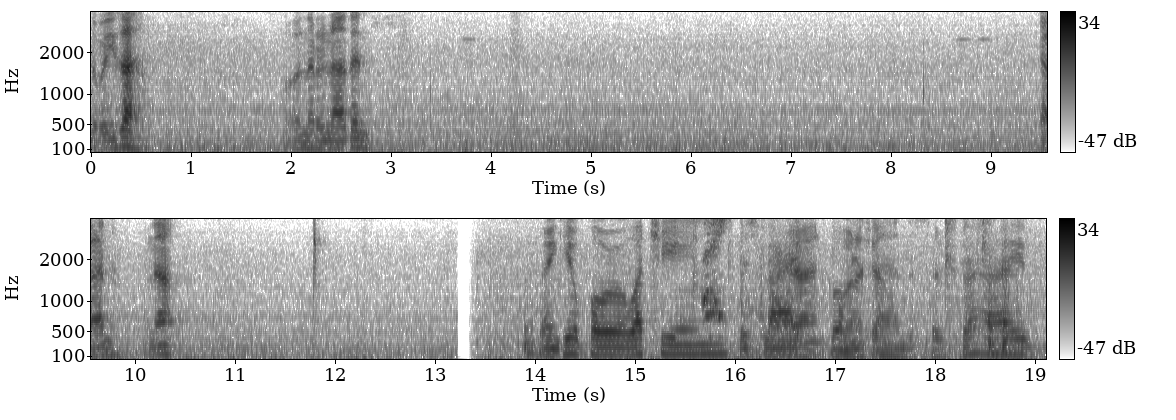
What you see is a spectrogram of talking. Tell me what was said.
Ito pa yung isa. On na rin natin. Yan. Ano? Thank you for watching. Please like, comment, and subscribe.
